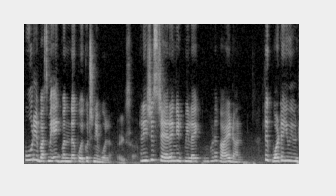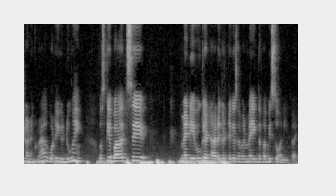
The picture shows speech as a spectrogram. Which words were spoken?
پورے بس میں ایک بندہ کوئی کچھ نہیں بولا۔ And is just staring at me like what have I done like what are you even trying grab what are you doing اس کے بعد سے میں ڈیوو کے اٹھارہ گھنٹے کے سفر میں ایک دفعہ بھی سو نہیں پائی۔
